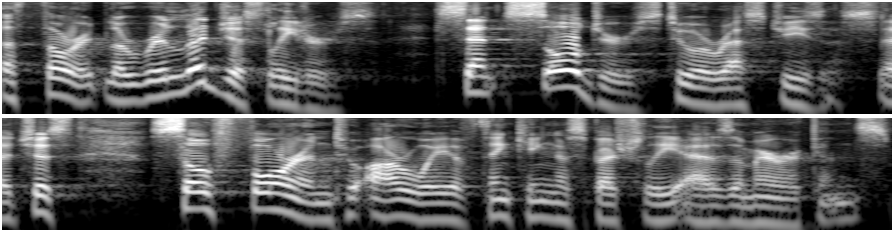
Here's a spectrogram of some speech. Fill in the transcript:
authority, the religious leaders sent soldiers to arrest Jesus. That's just so foreign to our way of thinking, especially as Americans.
